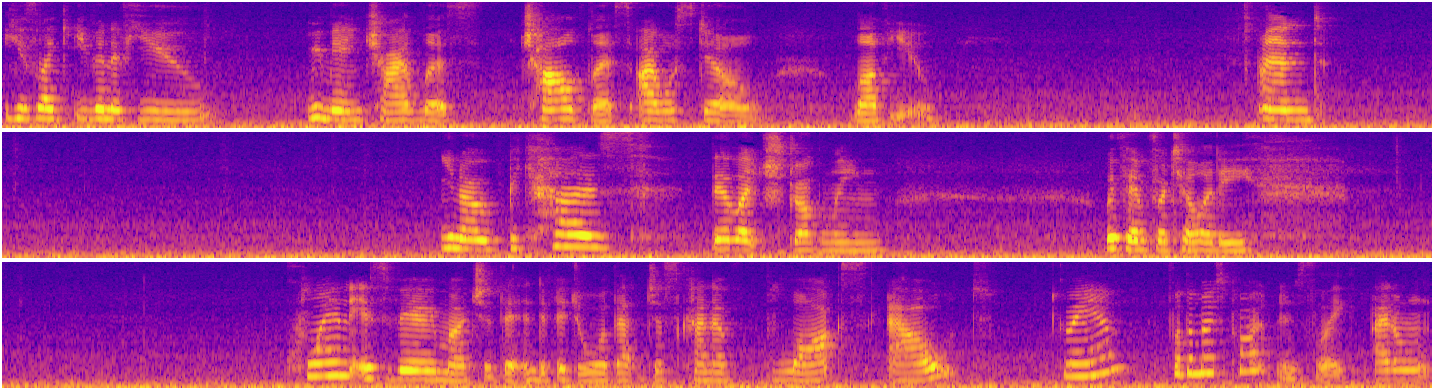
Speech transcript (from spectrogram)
he's like even if you remain childless childless i will still love you and you know because they're like struggling with infertility Quinn is very much the individual that just kind of blocks out Graham for the most part. It's like I don't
